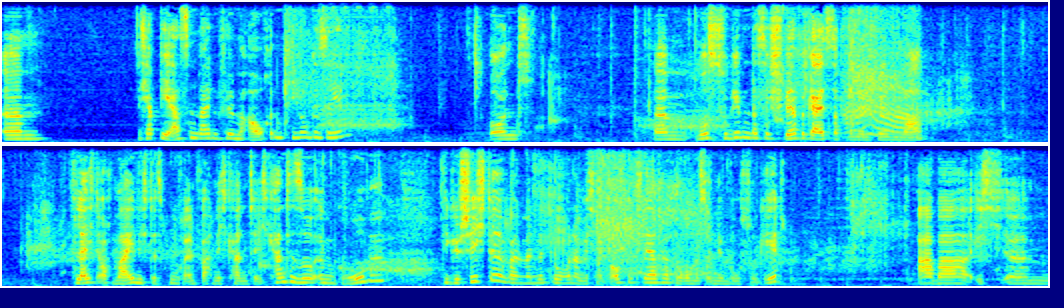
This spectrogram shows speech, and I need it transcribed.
Ähm, ich habe die ersten beiden Filme auch im Kino gesehen. Und ähm, muss zugeben, dass ich schwer begeistert von den Filmen war. Vielleicht auch, weil ich das Buch einfach nicht kannte. Ich kannte so im Groben die Geschichte, weil mein Mitbewohner mich halt aufgeklärt hat, worum es in dem Buch so geht. Aber ich ähm,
